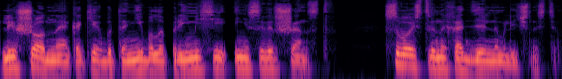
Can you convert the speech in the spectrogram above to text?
лишенная каких бы то ни было примесей и несовершенств, свойственных отдельным личностям.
